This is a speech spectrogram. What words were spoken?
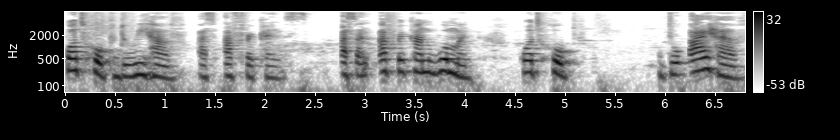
What hope do we have as Africans? As an African woman, what hope do I have?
